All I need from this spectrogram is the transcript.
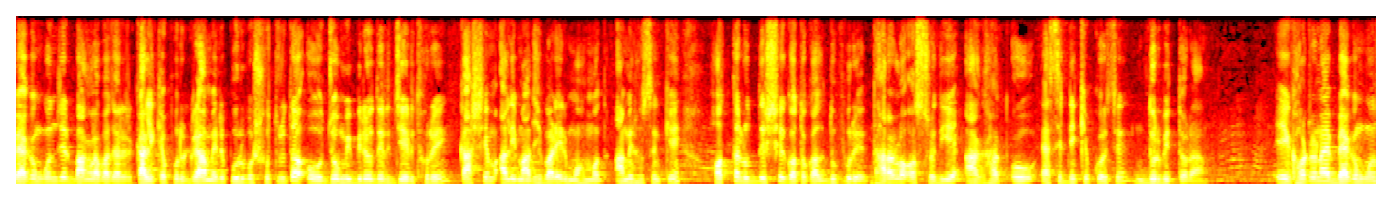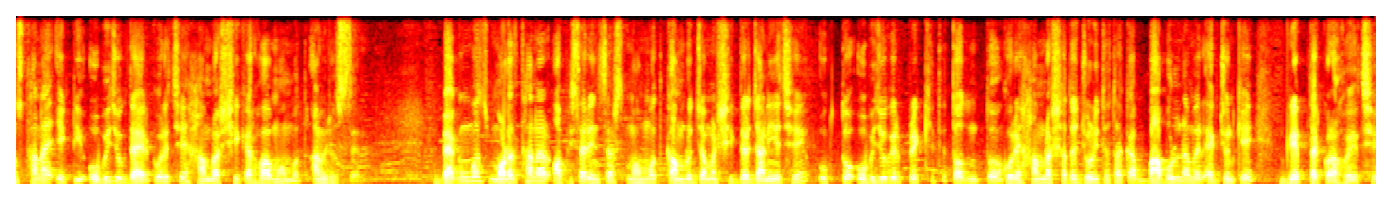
বেগমগঞ্জের বাংলা বাজারের কালিকাপুর গ্রামের পূর্ব শত্রুতা ও জমি বিরোধের জের ধরে কাশেম আলী মাঝিবাড়ির মোহাম্মদ আমির হোসেনকে হত্যার উদ্দেশ্যে গতকাল দুপুরে ধারালো অস্ত্র দিয়ে আঘাত ও অ্যাসিড নিক্ষেপ করেছে দুর্বৃত্তরা। এই ঘটনায় বেগমগঞ্জ থানায় একটি অভিযোগ দায়ের করেছে হামলার শিকার হওয়া মোহাম্মদ আমির হোসেন। বেগমগঞ্জ মডেল থানার অফিসার ইনচার্জ মোহাম্মদ কামরুজ্জামান শিকদার জানিয়েছে, উক্ত অভিযোগের প্রেক্ষিতে তদন্ত করে হামলার সাথে জড়িত থাকা বাবুল নামের একজনকে গ্রেপ্তার করা হয়েছে।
